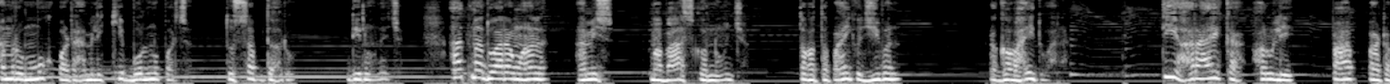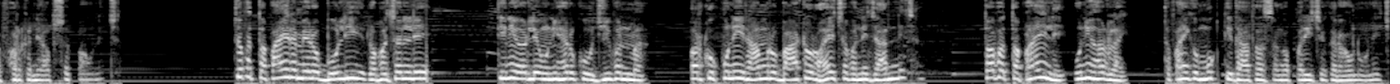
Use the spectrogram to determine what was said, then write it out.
हाम्रो मुखबाट हामीले के बोल्नु पर्छ त्यो शब्दहरू दिनुहुनेछ। आत्माद्वारा उहाँलाई हामीमा बास गर्नुहुन्छ। तब तपाईँको जीवन र गवाईद्वारा ती हराएकाहरूले पापबाट फर्कने अवसर पाउनेछ। जब तपाईँ र मेरो बोली र वचनले तिनीहरूले उनीहरूको जीवनमा अर्को कुनै राम्रो बाटो रहेछ भन्ने जान्नेछन् तब तपाईँले उनीहरूलाई तपाईँको मुक्तिदातासँग परिचय गराउनुहुनेछ।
